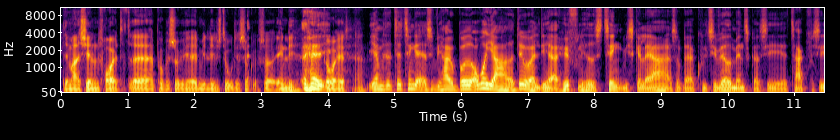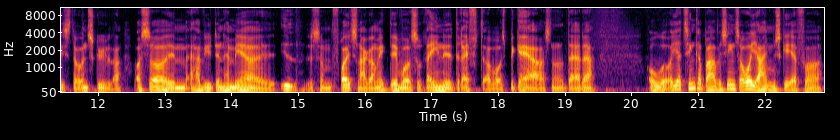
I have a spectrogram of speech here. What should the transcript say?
Det er meget sjældent Freud, der er på besøg her i mit lille studie, så, så endelig go ahead. Ja. Jamen, det, det tænker jeg, altså, vi har jo både overjaget, og det er jo alle de her høflighedsting, vi skal lære, altså være kultiverede mennesker og sige tak for sidst og undskyld, og, og så øhm, har vi jo den her mere øh, id, som Freud snakker om, ikke? Det er vores rene drift og vores begær og sådan noget, der er der. Og, og jeg tænker bare, hvis ens overjeg måske er for,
